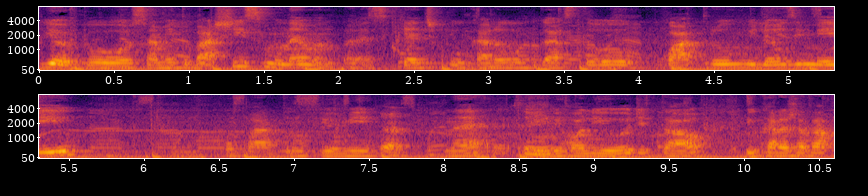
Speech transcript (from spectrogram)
E o orçamento baixíssimo, né, mano? Parece que é tipo, o cara gastou 4 milhões e meio comparado pra um filme, né? Filme Hollywood e tal. E o cara já, tá,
